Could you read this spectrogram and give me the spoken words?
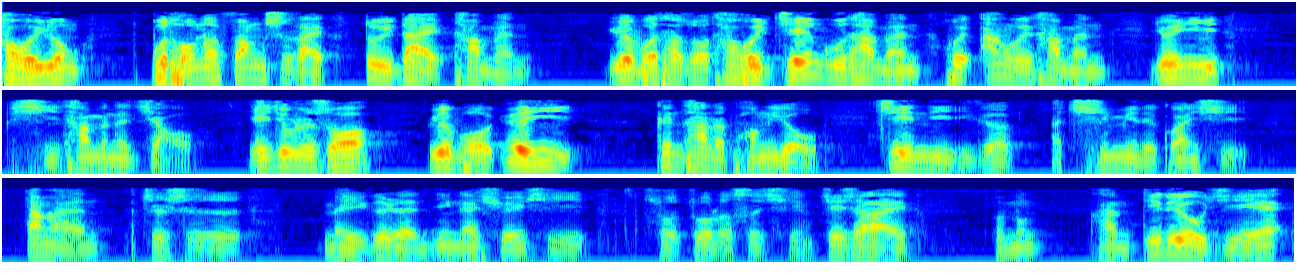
他会用不同的方式来对待他们。约伯他说他会兼顾他们，会安慰他们，愿意洗他们的脚。也就是说，约伯愿意跟他的朋友。建立一个啊亲密的关系，当然这是每个人应该学习所做的事情。接下来我们看第六节：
